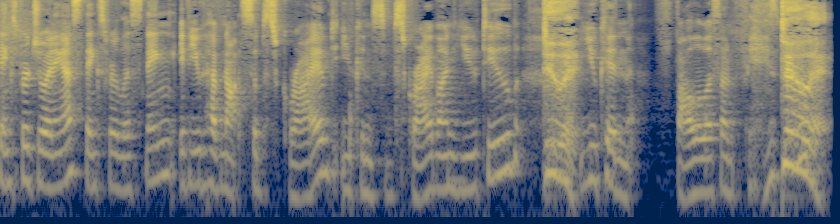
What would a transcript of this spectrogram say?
Thanks for joining us. Thanks for listening. If you have not subscribed, you can subscribe on YouTube. do it You can follow us on Facebook. do it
